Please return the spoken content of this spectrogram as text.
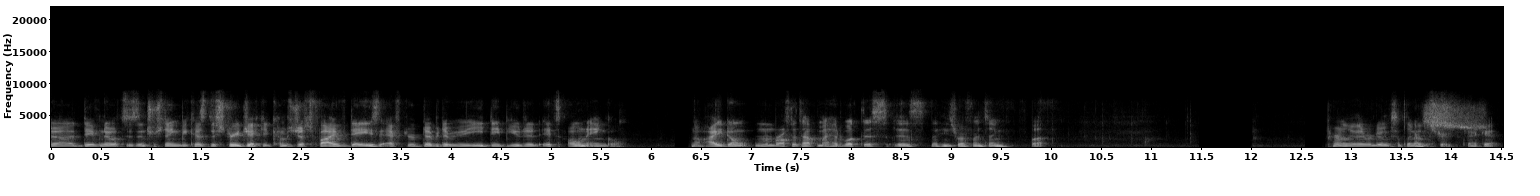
uh, Dave notes is interesting because the straight jacket comes just five days after WWE debuted its own angle. Now I don't remember off the top of my head what this is that he's referencing, but apparently they were doing something with a straight That's- jacket.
